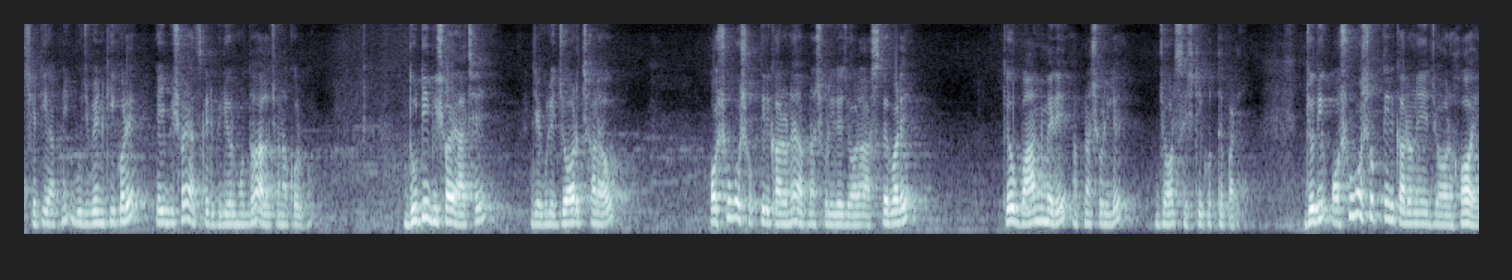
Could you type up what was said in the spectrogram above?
সেটি আপনি বুঝবেন কি করে? এই বিষয়ে আজকের ভিডিওর মধ্যে আলোচনা করব। দুটি বিষয় আছে যেগুলি জ্বর ছাড়াও অশুভ শক্তির কারণে আপনার শরীরে জ্বর আসতে পারে। কেউ বান মেরে আপনার শরীরে জ্বর সৃষ্টি করতে পারে। যদি অশুভ শক্তির কারণে জ্বর হয়,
